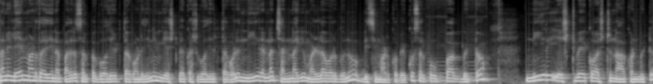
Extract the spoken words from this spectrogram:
ನಾನು ಇಲ್ಲಿ ಏನು ಮಾಡ್ತಾ ಇದ್ದೀನಪ್ಪ ಅಂದರೆ ಸ್ವಲ್ಪ ಗೋಧಿ ಹಿಟ್ಟು ತೊಗೊಂಡಿದ್ದೀನಿ. ನಿಮ್ಗೆ ಎಷ್ಟು ಬೇಕೋ ಅಷ್ಟು ಗೋಧಿ ಹಿಟ್ಟು ತೊಗೊಳ್ಳಿ. ನೀರನ್ನು ಚೆನ್ನಾಗಿ ಮಳ್ಳವರೆಗೂ ಬಿಸಿ ಮಾಡ್ಕೋಬೇಕು. ಸ್ವಲ್ಪ ಉಪ್ಪು ಹಾಕ್ಬಿಟ್ಟು ನೀರು ಎಷ್ಟು ಬೇಕೋ ಅಷ್ಟನ್ನು ಹಾಕೊಂಡ್ಬಿಟ್ಟು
